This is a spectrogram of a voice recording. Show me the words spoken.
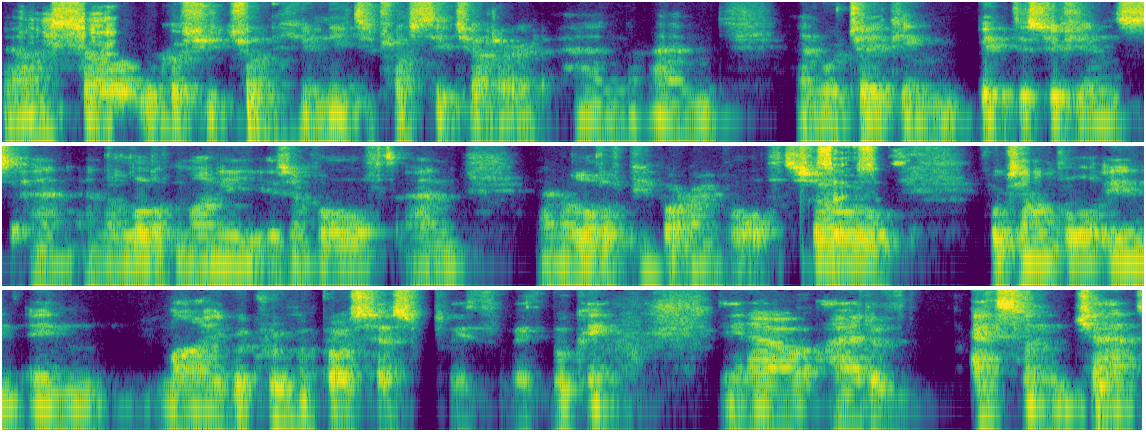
Yeah, so because you tr- you need to trust each other, and and and we're taking big decisions, and, and a lot of money is involved, and and a lot of people are involved. So, So- for example, in in my recruitment process with with booking, you know, I had a excellent chat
